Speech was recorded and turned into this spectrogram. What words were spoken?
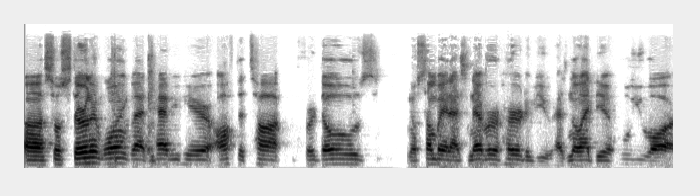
Uh, so Sterling, one, glad to have you here. Off the top, for those, you know, somebody that's never heard of you, has no idea who you are.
